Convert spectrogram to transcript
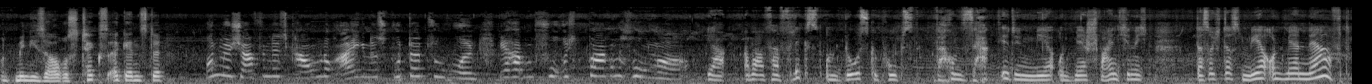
und Minisaurus Tex ergänzte, Und wir schaffen es kaum noch eigenes Futter zu holen. Wir haben furchtbaren Hunger. Ja, aber verflixt und losgepupst. Warum sagt ihr den Meer und Meerschweinchen nicht, dass euch das Meer und Meer nervt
